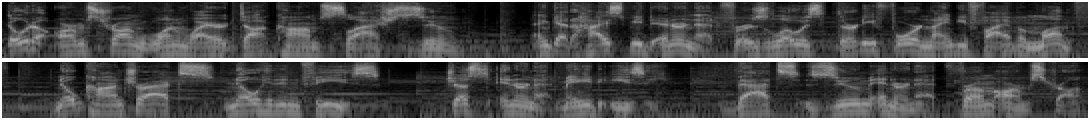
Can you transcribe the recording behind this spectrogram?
Go to armstrongonewire.com/zoom and get high-speed internet for as low as $34.95 a month. No contracts, no hidden fees. Just internet made easy. That's Zoom Internet from Armstrong.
